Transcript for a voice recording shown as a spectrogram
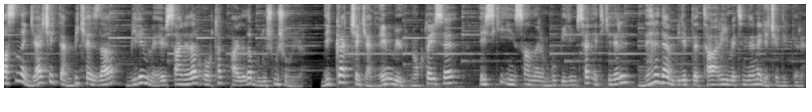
aslında gerçekten bir kez daha bilim ve efsaneler ortak paydada buluşmuş oluyor. Dikkat çeken en büyük nokta ise eski insanların bu bilimsel etkileri nereden bilip de tarihi metinlerine geçirdikleri.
